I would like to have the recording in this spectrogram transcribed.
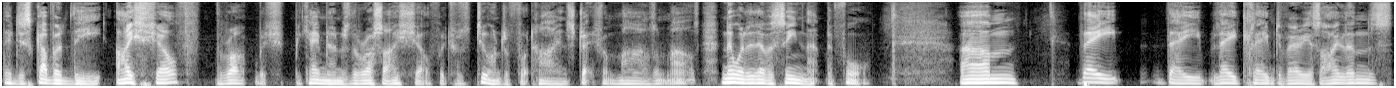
They discovered the ice shelf, the rock, which became known as the Ross Ice Shelf, which was 200 foot high and stretched for miles and miles. No one had ever seen that before. Um, they they laid claim to various islands.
